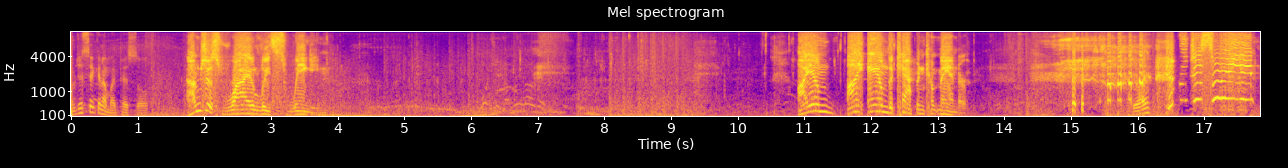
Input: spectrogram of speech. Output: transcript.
I'm just taking out my pistol. I'm just wildly swinging. I'm. I am, the Captain Commander. What? I'm just swinging!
